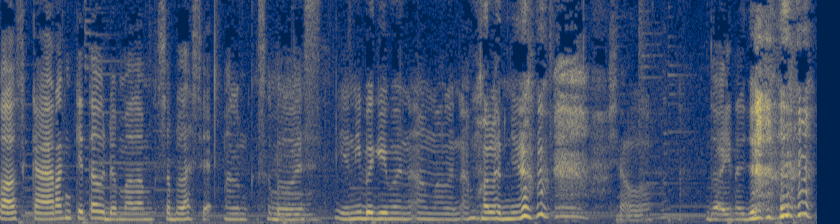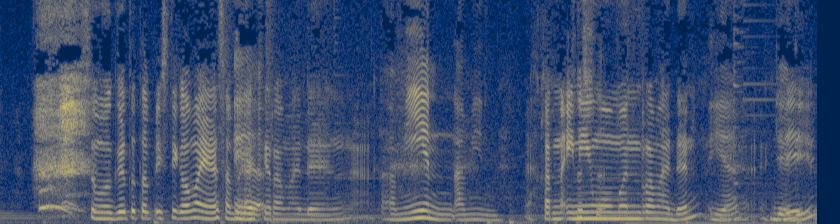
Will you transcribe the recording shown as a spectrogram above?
Kalau sekarang kita udah malam ke-11 ya. Malam ke 11 Ya ini bagaimana amalan-amalannya? Insya Allah. Doain aja. Semoga tetap istiqomah ya sampai Iya. akhir Ramadan. Nah, Amin, amin. Nah, karena ini momen Ramadan, Iya, ya, jadi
